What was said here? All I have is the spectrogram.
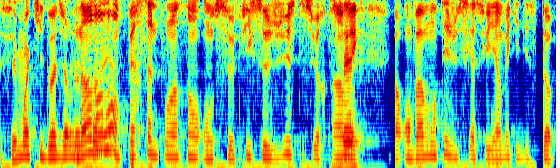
C'est moi qui dois dire le Non, non, premier non, personne pour l'instant. On se fixe juste sur un Sept. mec. Enfin, on va monter jusqu'à ce qu'il y ait un mec qui dise stop.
